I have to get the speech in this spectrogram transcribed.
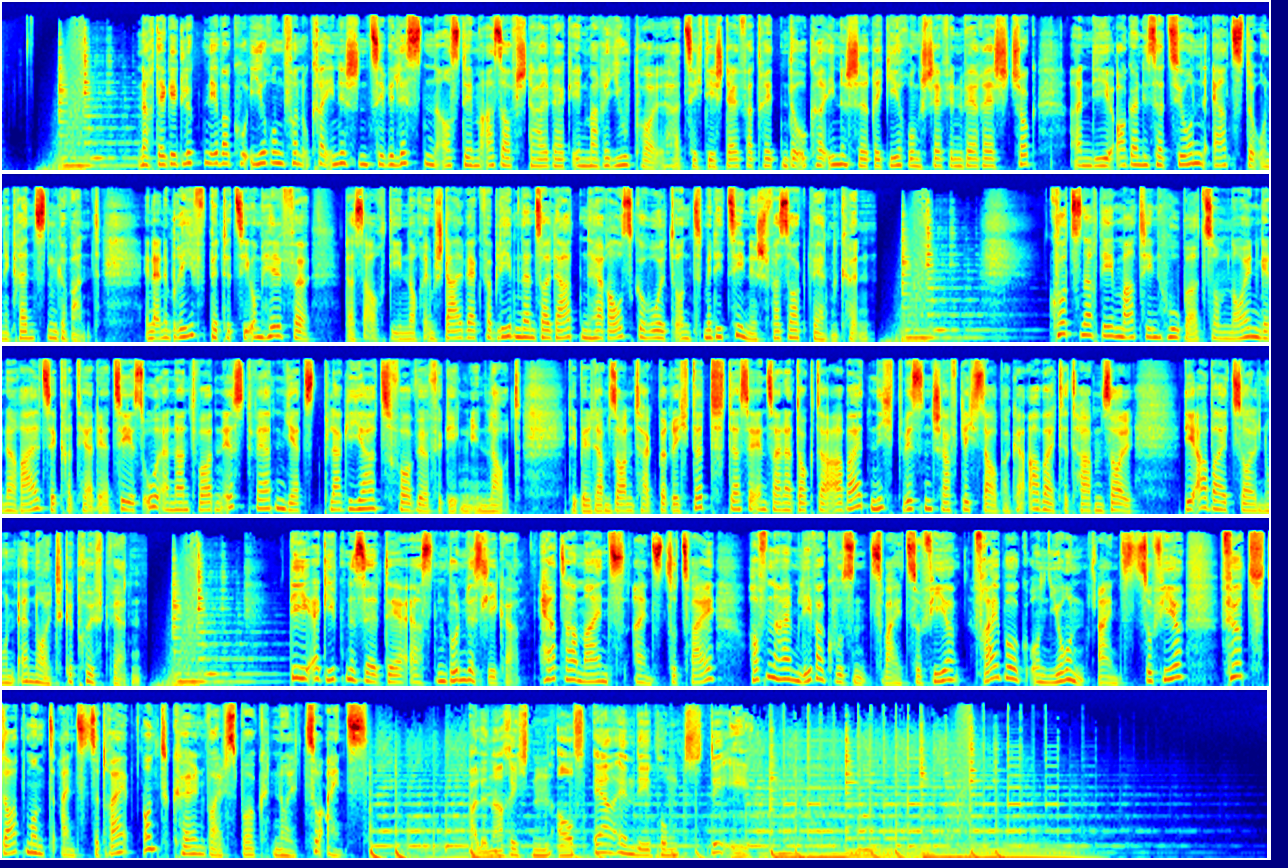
Nach der geglückten Evakuierung von ukrainischen Zivilisten aus dem Azov-Stahlwerk in Mariupol hat sich die stellvertretende ukrainische Regierungschefin Vereshchuk an die Organisation Ärzte ohne Grenzen gewandt. In einem Brief bittet sie um Hilfe, dass auch die noch im Stahlwerk verbliebenen Soldaten herausgeholt und medizinisch versorgt werden können. Kurz nachdem Martin Huber zum neuen Generalsekretär der CSU ernannt worden ist, werden jetzt Plagiatsvorwürfe gegen ihn laut. Die Bild am Sonntag berichtet, dass er in seiner Doktorarbeit nicht wissenschaftlich sauber gearbeitet haben soll. Die Arbeit soll nun erneut geprüft werden. Die Ergebnisse der ersten Bundesliga. Hertha Mainz 1 zu 2, Hoffenheim Leverkusen 2 zu 4, Freiburg Union 1 zu 4, Fürth Dortmund 1 zu 3 und Köln Wolfsburg 0 zu 1. Alle Nachrichten auf rnd.de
